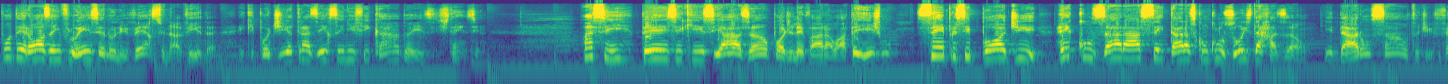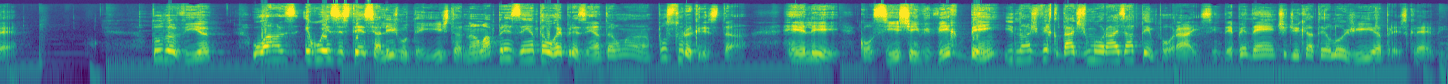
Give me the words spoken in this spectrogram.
poderosa influência no universo e na vida e que podia trazer significado à existência. Assim, pense que se a razão pode levar ao ateísmo, sempre se pode recusar a aceitar as conclusões da razão e dar um salto de fé. Todavia, o existencialismo teísta não apresenta ou representa uma postura cristã. Ele consiste em viver bem e nas verdades morais atemporais, independente de que a teologia prescreve.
